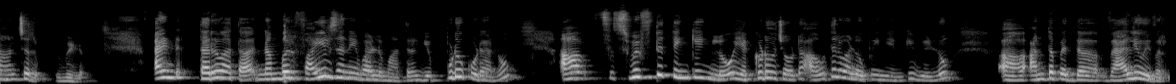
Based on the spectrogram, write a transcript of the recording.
నాంచరు వీళ్ళు. అండ్ తర్వాత నంబర్ ఫైవ్స్ అనే వాళ్ళు మాత్రం ఎప్పుడూ కూడాను ఆ స్విఫ్ట్ థింకింగ్లో ఎక్కడో చోట అవతల వాళ్ళ ఒపీనియన్కి వీళ్ళు అంత పెద్ద వాల్యూ ఇవ్వరు.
